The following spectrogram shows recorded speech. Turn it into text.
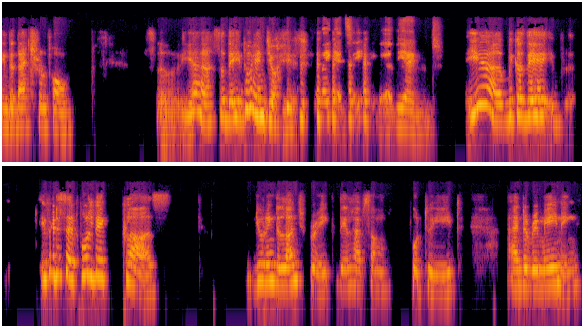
in the natural form. So yeah, so they do enjoy it. they get to eat it at the end. Yeah, because they, if it is a full day class, during the lunch break, they'll have some food to eat, and the remaining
